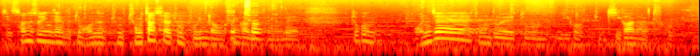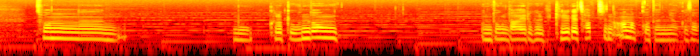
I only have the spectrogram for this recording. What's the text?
이제 선수 인생도 좀 어느 좀 종착지가 좀 보인다고 그쵸. 생각이 드는데 조금 언제 정도의 조금 이거 좀 기간을 두고 저는 뭐 그렇게 운동 운동 나이를 그렇게 길게 잡지는 않았거든요. 그래서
